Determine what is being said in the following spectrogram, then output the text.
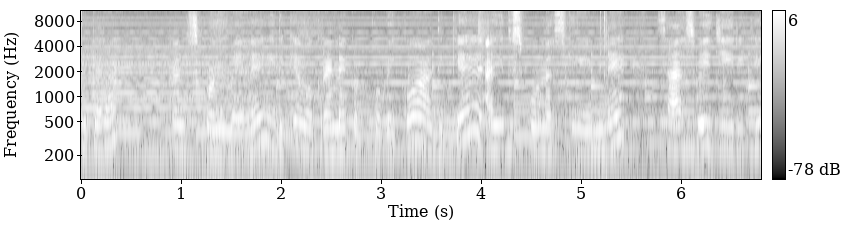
ಈ ಥರ ಕಲಿಸ್ಕೊಂಡ್ಮೇಲೆ ಇದಕ್ಕೆ ಒಗ್ಗರಣೆ ಕೊಟ್ಕೋಬೇಕು. ಅದಕ್ಕೆ ಐದು ಸ್ಪೂನಷ್ಟು ಎಣ್ಣೆ, ಸಾಸಿವೆ, ಜೀರಿಗೆ,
